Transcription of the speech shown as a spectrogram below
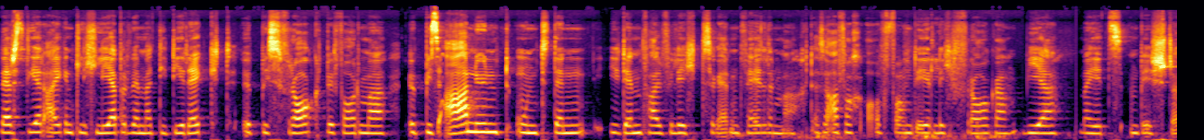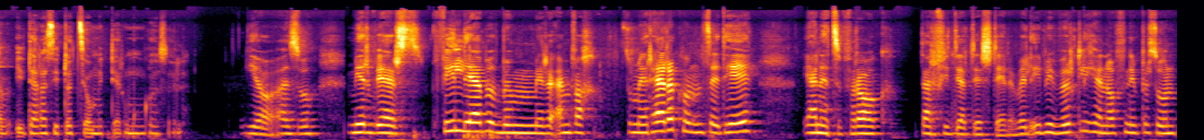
wäre es dir eigentlich lieber, wenn man dich direkt etwas fragt, bevor man etwas annimmt und dann in dem Fall vielleicht sogar einen Fehler macht? Also einfach offen und ehrlich fragen, wie man jetzt am besten in dieser Situation mit dir umgehen soll. Ja, also mir wäre es viel lieber, wenn man mir einfach zu mir herkommt und sagt, hey, ich habe jetzt eine Frage darf ich dir das stellen. Weil ich bin wirklich eine offene Person.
